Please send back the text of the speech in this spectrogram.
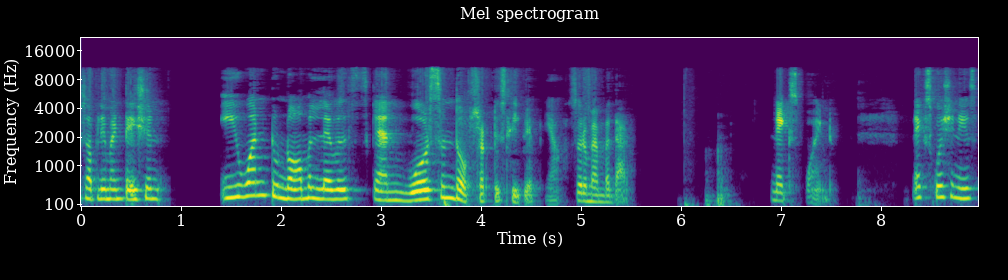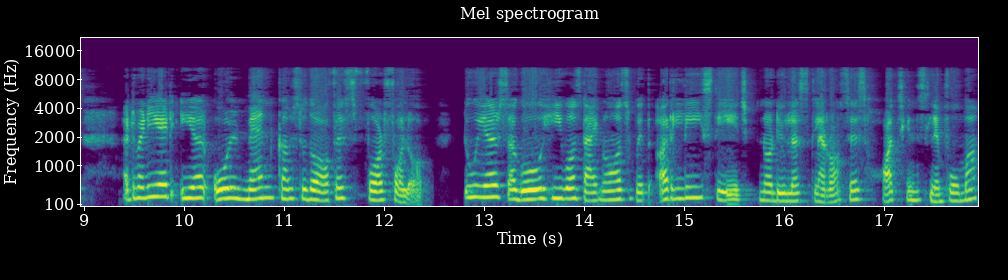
supplementation even to normal levels can worsen the obstructive sleep apnea. So remember that. Next point Next question is A 28 year old man comes to the office for follow up. Two years ago, he was diagnosed with early stage nodular sclerosis, Hodgkin's lymphoma.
